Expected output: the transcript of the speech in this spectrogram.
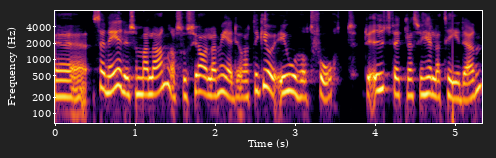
Eh, sen är det som alla andra sociala medier att det går oerhört fort. Det utvecklas ju hela tiden.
